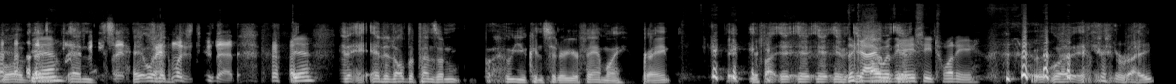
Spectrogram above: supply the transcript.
well, Yeah. and, and, Face it, it would- families do that. Yeah, and and it all depends on who you consider your family, right? If I, i- i- if, the if guy I'm- with the AC twenty. well, right?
